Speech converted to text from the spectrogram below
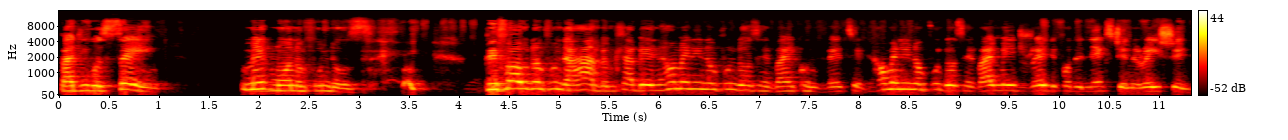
but he was saying, make more nomfundos. Before unomfundo ahambe emhlabeni, how many nomfundos have I converted? How many nomfundos have I made ready for the next generation?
